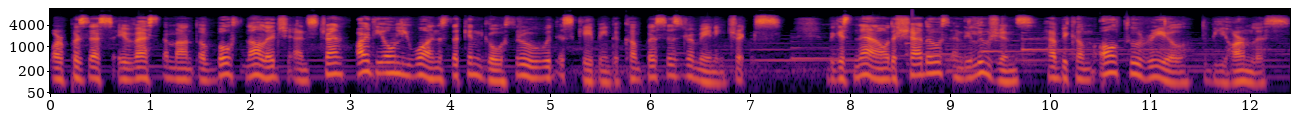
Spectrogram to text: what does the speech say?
or possess a vast amount of both knowledge and strength are the only ones that can go through with escaping the compass's remaining tricks. Because now the shadows and illusions have become all too real to be harmless.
